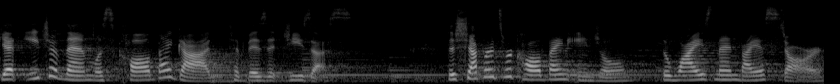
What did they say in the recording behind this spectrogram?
yet each of them was called by God to visit Jesus. The shepherds were called by an angel, the wise men by a star,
